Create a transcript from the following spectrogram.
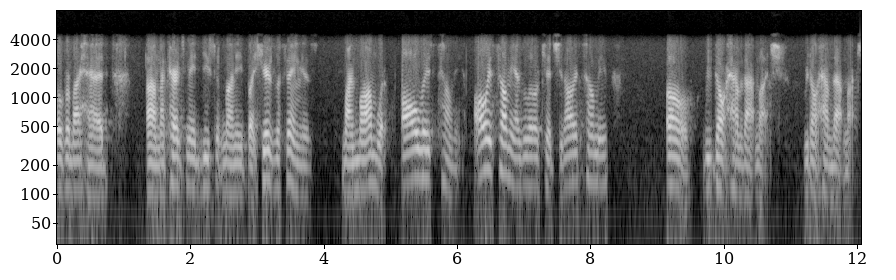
over my head. Um, my parents made decent money, but here's the thing: is my mom would always tell me, always tell me as a little kid, she'd always tell me, "Oh, we don't have that much. We don't have that much."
